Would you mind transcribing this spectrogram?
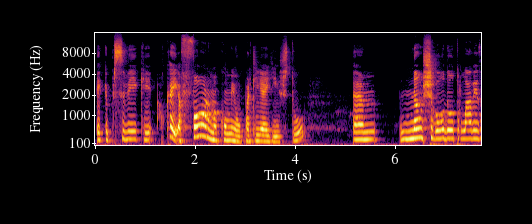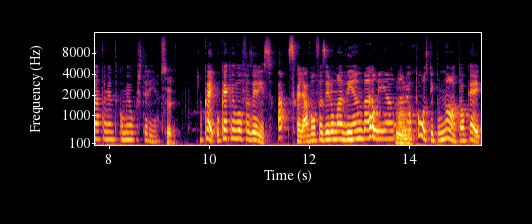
é que percebi que, ok, a forma como eu partilhei isto um, não chegou do outro lado exatamente como eu gostaria. Certo. Ok, o que é que eu vou fazer isso? Ah, se calhar vou fazer uma adenda ali ao, uhum. meu post, tipo, nota, ok,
